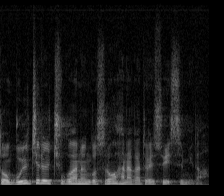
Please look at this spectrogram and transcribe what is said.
또 물질을 추구하는 것으로 하나가 될 수 있습니다.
